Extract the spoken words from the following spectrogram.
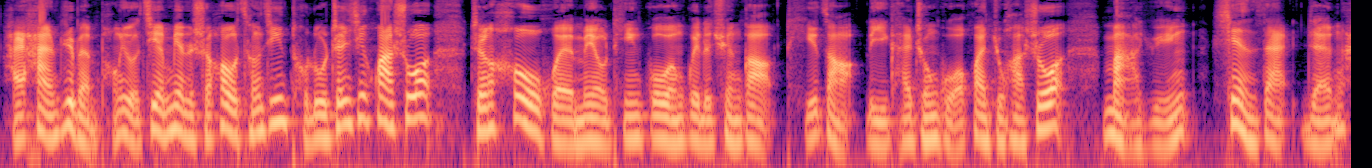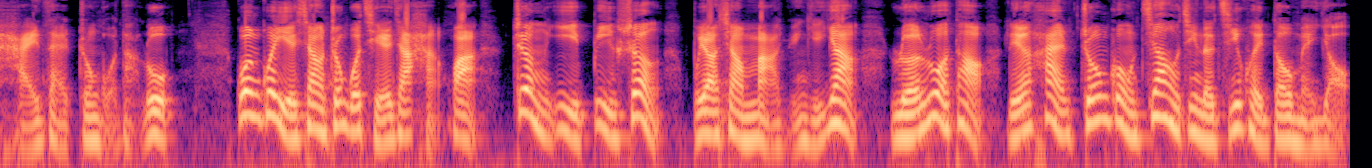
还和日本朋友见面的时候，曾经吐露真心话，说真后悔没有听郭文贵的劝告，提早离开中国。换句话说，马云现在人还在中国大陆。郭文贵也向中国企业家喊话：正义必胜，不要像马云一样沦落到连和中共较劲的机会都没有。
